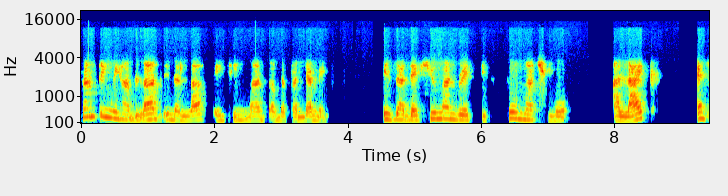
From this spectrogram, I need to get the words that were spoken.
something we have learned in the last 18 months of the pandemic, is that the human race is so much more alike and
